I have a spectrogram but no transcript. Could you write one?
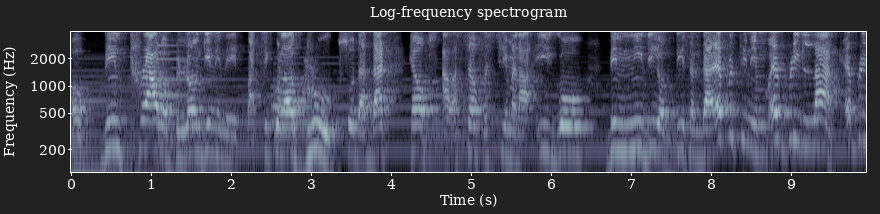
of being proud of belonging in a particular group, so that that helps our self-esteem and our ego. Being needy of this and that, everything in every lack, every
